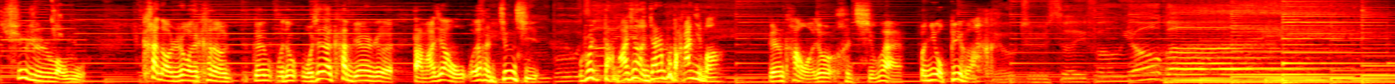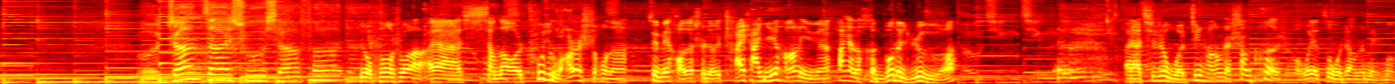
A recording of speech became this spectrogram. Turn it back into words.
趋之若鹜，看到之后就看到跟我就我现在看别人这个打麻将我就很惊奇，我说打麻将你家人不打你吗？别人看我就很奇怪，说你有病啊。就有朋友说了，哎呀，想到出去玩的时候呢，最美好的事就是查一查银行里面发现了很多的余额。哎呀，其实我经常在上课的时候，我也做过这样的美梦，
